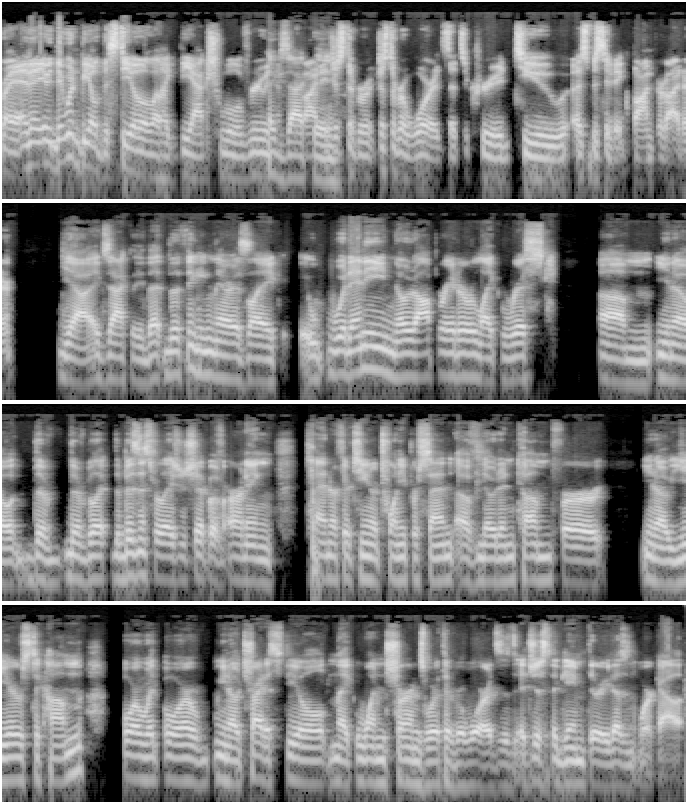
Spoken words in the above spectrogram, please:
right, and they, they wouldn't be able to steal like the actual root exactly just the just the rewards that's accrued to a specific bond provider. Yeah, exactly. That the thinking there is like, would any node operator like risk, um, you know, the the the business relationship of earning ten or fifteen or twenty percent of node income for you know years to come or with or you know try to steal like one churn's worth of rewards. It's, it's just the game theory doesn't work out.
